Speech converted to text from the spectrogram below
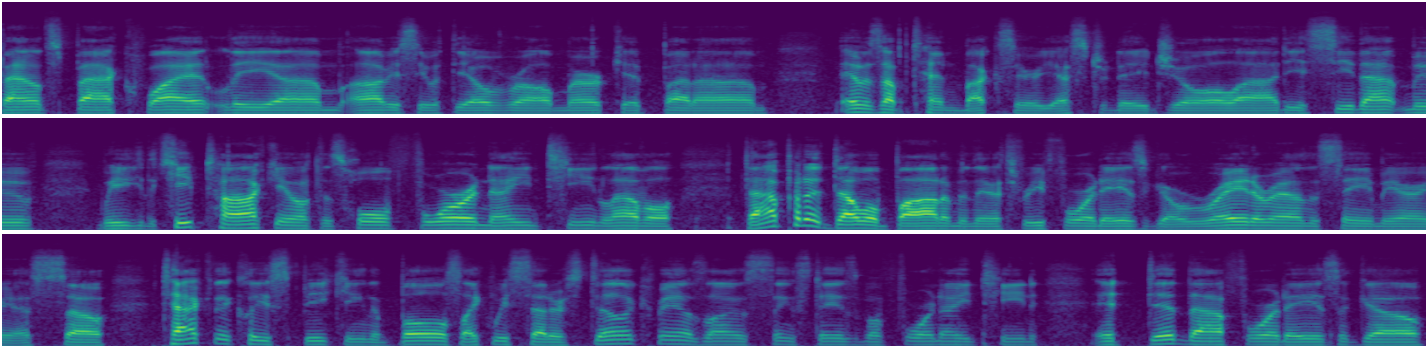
Bounced back quietly, um, obviously with the overall market, but um, it was up 10 bucks here yesterday, Joel. Uh, do you see that move? We keep talking about this whole 419 level. That put a double bottom in there three, four days ago, right around the same area. So technically speaking, the bulls, like we said, are still in command as long as this thing stays above 419. It did that four days ago,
